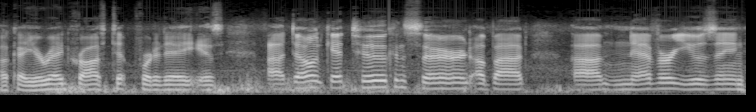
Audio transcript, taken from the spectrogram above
Okay, your Red Cross tip for today is uh, don't get too concerned about uh, never using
